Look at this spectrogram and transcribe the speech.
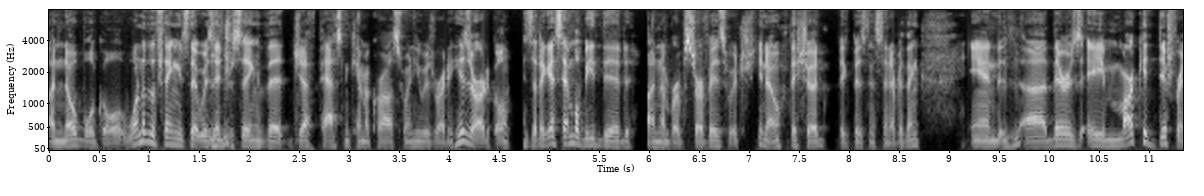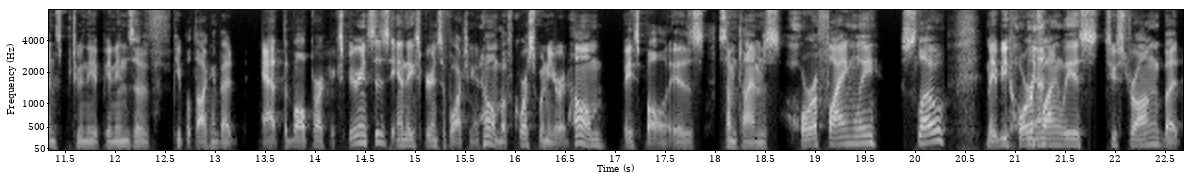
a noble goal. One of the things that was Mhm. interesting that Jeff Passan came across when he was writing his article is that I guess MLB did a number of surveys, which, you know, they should, big business and everything. And Mhm. uh, there's a marked difference between the opinions of people talking about at the ballpark experiences and the experience of watching at home. Of course, when you're at home, baseball is sometimes horrifyingly slow. Maybe horrifyingly is too strong, but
